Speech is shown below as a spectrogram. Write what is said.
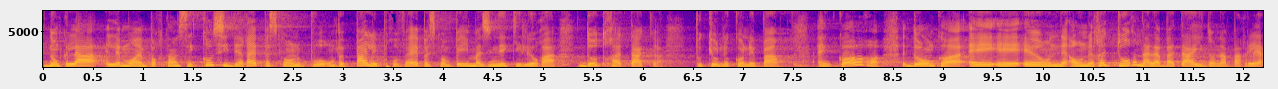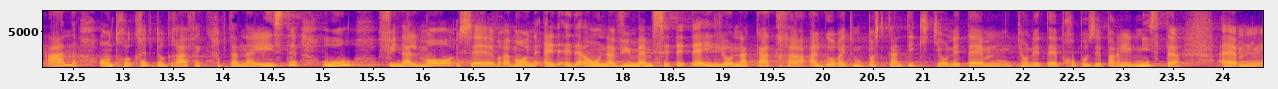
Donc là le mot important c'est considérer parce qu'on ne peut pas les prouver parce qu'on peut imaginer qu'il y aura d'autres attaques qu'on ne connaît pas encore. Donc, et, et, on, on, retourne à la bataille dont a parlé Anne entre cryptographes et cryptanalystes, où finalement, c'est vraiment, on a vu même cet été, il y en a quatre algorithmes post-quantiques qui ont été, qui ont été proposés par les NIST. Euh,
